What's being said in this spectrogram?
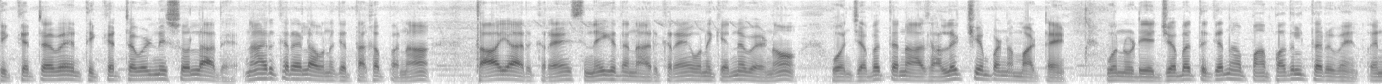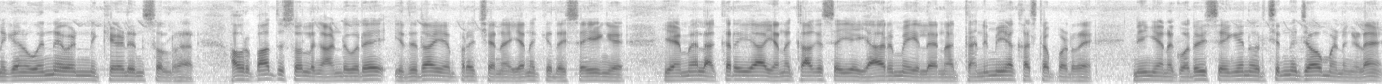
திக்கற்றவன் திக்கற்றவள்னு சொல்லாத. நான் இருக்கிறேன்ல உனக்கு தகப்பனா? தாயாக இருக்கிறேன் சிநேகிதனாக இருக்கிறேன் உனக்கு என்ன வேணும்? உன் ஜெபத்தை நான் அலட்சியம் பண்ண மாட்டேன். உன்னுடைய ஜெபத்துக்கு நான் ப பதில் தருவேன். எனக்கு என்ன வேணும்னு கேளுன்னு சொல்கிறார் அவர் பார்த்து சொல்லுங்கள் ஆண்டவரே இதுதான் என் பிரச்சனை. எனக்கு இதை செய்யுங்க. என் மேலே அக்கறையாக எனக்காக செய்ய யாருமே இல்லை. நான் தனிமையாக கஷ்டப்படுறேன். நீங்கள் எனக்கு உதவி செய்யுங்கன்னு ஒரு சின்ன ஜெபம் பண்ணுங்களேன்.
